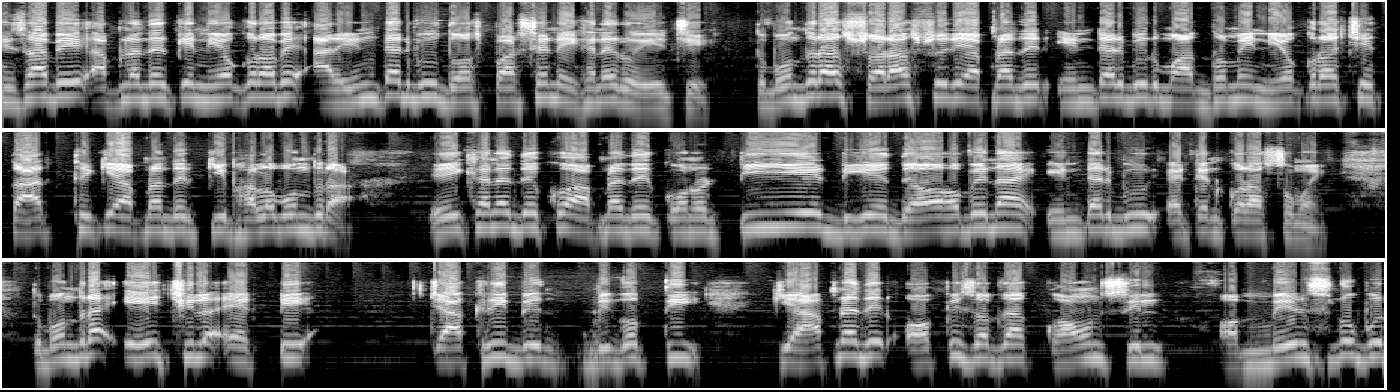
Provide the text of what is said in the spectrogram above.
হিসাবে আপনাদেরকে নিয়োগ করা হবে আর ইন্টারভিউ দশ পার্সেন্ট এখানে রয়েছে। তো বন্ধুরা, সরাসরি আপনাদের ইন্টারভিউর মাধ্যমে নিয়োগ করা হচ্ছে। তার থেকে আপনাদের কি ভালো বন্ধুরা? এইখানে দেখো, আপনাদের কোনো টিএ ডিএ দেওয়া হবে না ইন্টারভিউ অ্যাটেন্ড করার সময়। তো বন্ধুরা, এই ছিল একটি চাকরি বিজ্ঞপ্তি কি আপনাদের office of the council of Bishnupur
